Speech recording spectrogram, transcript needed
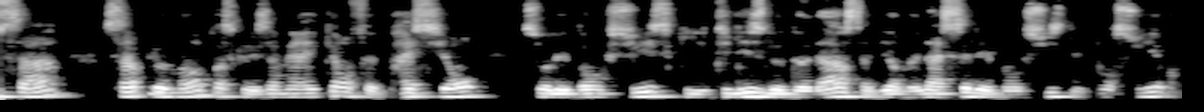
ça, simplement parce que les Américains ont fait pression sur les banques suisses qui utilisent le dollar, c'est-à-dire menacer les banques suisses de les poursuivre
